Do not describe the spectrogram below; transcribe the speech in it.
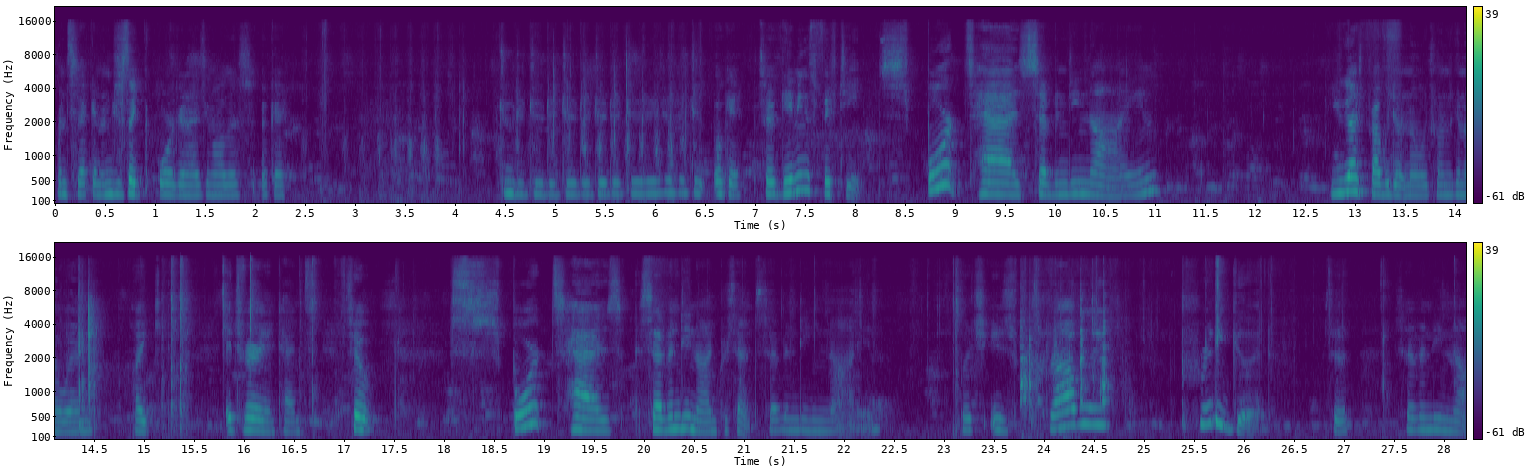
one second. I'm just like organizing all this. Okay. Okay, so gaming is 15. Sports has 79. You guys probably don't know which one's going to win. Like, it's very intense. So, sports has 79%. 79. Which is probably pretty good. So, 79.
